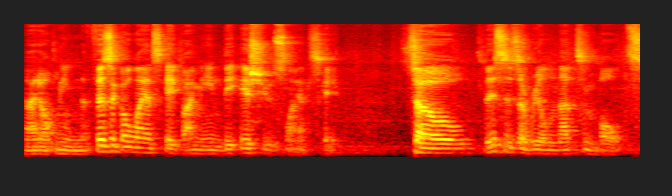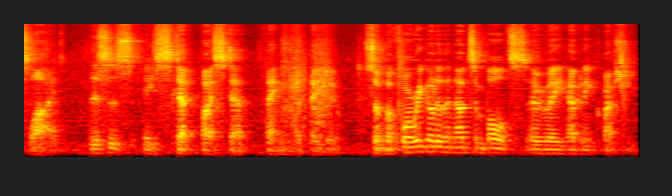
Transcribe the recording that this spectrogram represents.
And I don't mean the physical landscape, I mean the issues landscape. So this is a real nuts and bolts slide. This is a step-by-step thing that they do. So before we go to the nuts and bolts, everybody have any questions?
